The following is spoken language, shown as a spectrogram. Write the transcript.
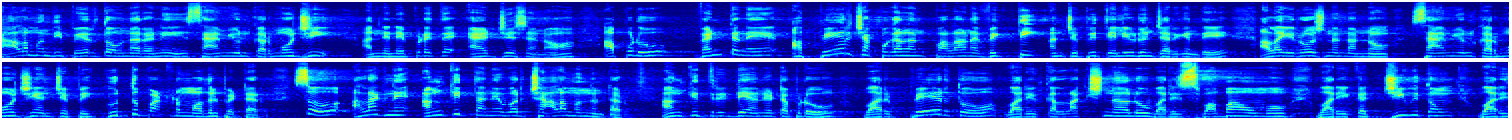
చాలామంది పేరుతో ఉన్నారని శామ్యూల్ కర్మోజీ అని నేను ఎప్పుడైతే యాడ్ చేశానో అప్పుడు వెంటనే ఆ పేరు చెప్పగలను పలానా వ్యక్తి అని చెప్పి తెలియడం జరిగింది. అలా ఈ రోజున నన్ను శామ్యూల్ కర్మోజీ అని చెప్పి గుర్తుపట్టడం మొదలుపెట్టారు. సో అలాగనే అంకిత్ అనేవారు చాలామంది ఉంటారు. అంకిత్ రెడ్డి అనేటప్పుడు వారి పేరుతో వారి యొక్క లక్షణాలు వారి స్వభావము వారి యొక్క జీవితం వారి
